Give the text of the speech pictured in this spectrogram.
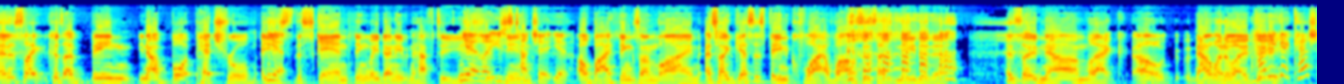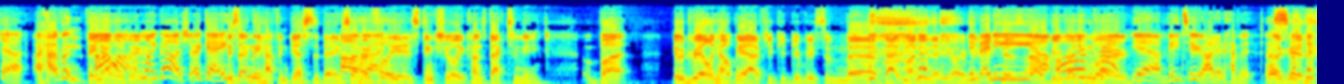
And it's like, because I've been, you know, I bought petrol. I Yeah. use the scan thing where you don't even have to use Yeah, like your you just PIN. touch it, yep. I'll buy things online. And so I guess it's been quite a while since I've needed it. And so now I'm like, oh, now what do I do? How do you get cash out? I haven't been Oh, able to. oh my gosh. Okay. This only happened yesterday, so Oh, right. hopefully it instinctually comes back to me. But it would really help me out if you could give me some uh, that money that you owe me any, because I'll be uh, oh, running crap. low. Yeah, me too. I don't have it. Oh, So- good.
